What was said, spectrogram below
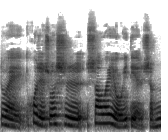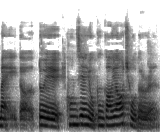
对，或者说是稍微有一点审美的，对空间有更高要求的人。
